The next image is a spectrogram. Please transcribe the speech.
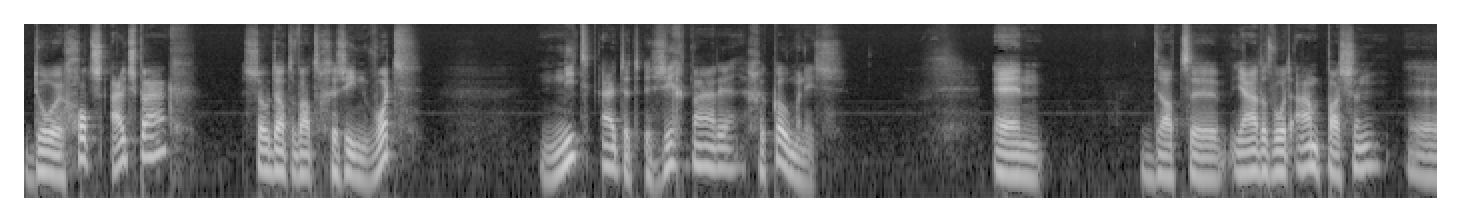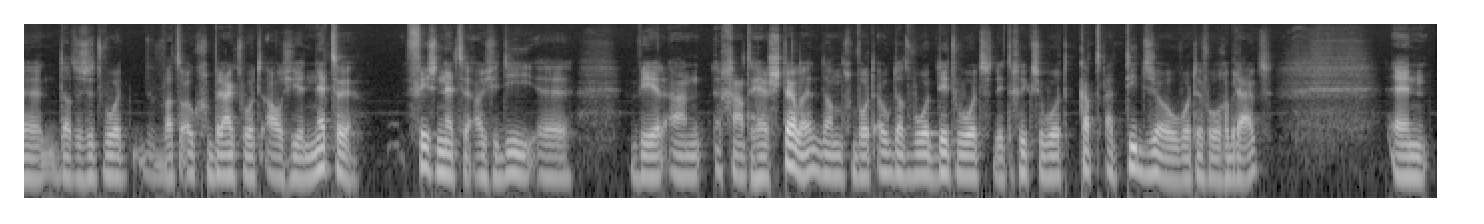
Door Gods uitspraak, zodat wat gezien wordt, niet uit het zichtbare gekomen is. En dat, uh, ja, dat woord aanpassen, uh, dat is het woord wat ook gebruikt wordt als je netten, visnetten, als je die uh, weer aan gaat herstellen, dan wordt ook dat woord, dit woord, dit Griekse woord katatizo, wordt ervoor gebruikt. En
